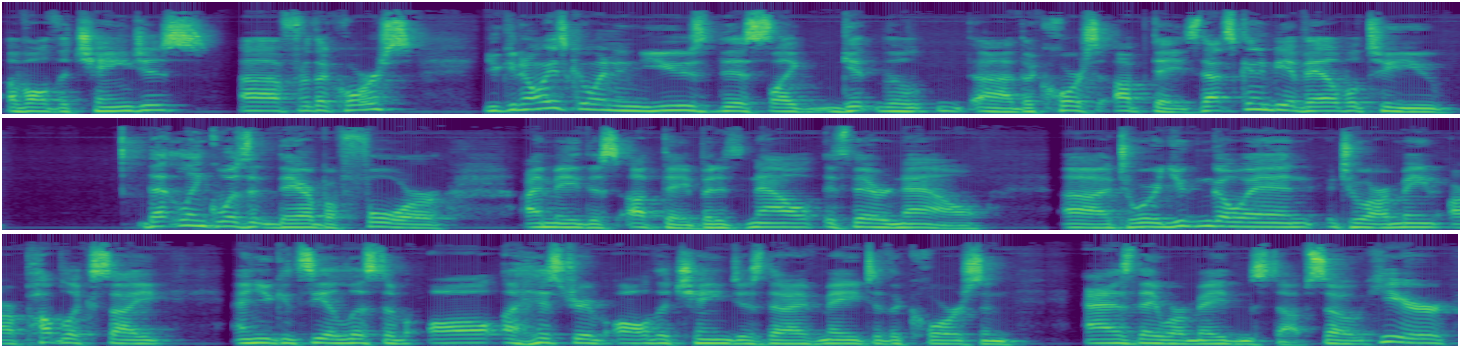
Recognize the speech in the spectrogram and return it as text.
of all the changes uh, for the course, you can always go in and use this like get the uh, the course updates. That's going to be available to you. That link wasn't there before I made this update, but it's now it's there now uh, to where you can go in to our main our public site and you can see a list of all a history of all the changes that I've made to the course and as they were made and stuff. So here,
